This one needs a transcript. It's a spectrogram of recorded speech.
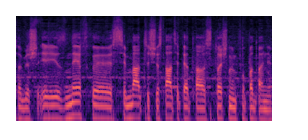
Тобі ж і з них е, 17-16 це з точним попаданням.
